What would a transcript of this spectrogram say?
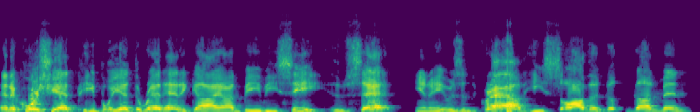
And of course, you had people, you had the redheaded guy on BBC who said, you know, he was in the crowd, he saw the gu- gunman,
